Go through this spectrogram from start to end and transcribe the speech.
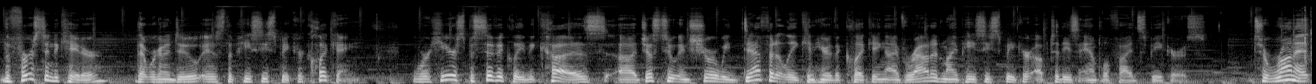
the first indicator that we're going to do is the PC speaker clicking. We're here specifically because, uh, just to ensure we definitely can hear the clicking, I've routed my PC speaker up to these amplified speakers. To run it,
